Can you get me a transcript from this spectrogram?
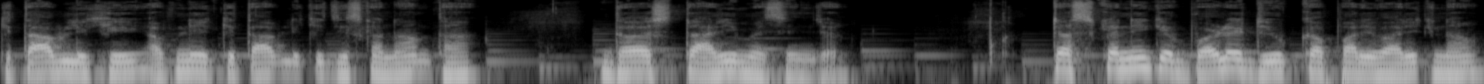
किताब लिखी, अपनी एक किताब लिखी जिसका नाम था द स्टारी मैसेंजर। टस्कनी के बड़े ड्यूक का पारिवारिक नाम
